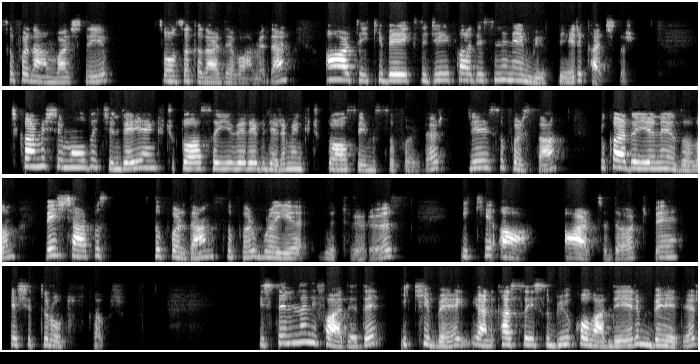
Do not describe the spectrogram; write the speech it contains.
sıfırdan başlayıp sonsuza kadar devam eder. A artı 2B eksi C ifadesinin en büyük değeri kaçtır? Çıkarma işlemi olduğu için C'ye en küçük doğal sayıyı verebilirim. En küçük doğal sayımız sıfırdır. C sıfırsa yukarıda yerine yazalım. 5 çarpı sıfırdan sıfır burayı götürürüz. 2A artı 4b eşittir 30 kalır. İstenilen ifadede 2b yani katsayısı büyük olan değerim b'dir.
